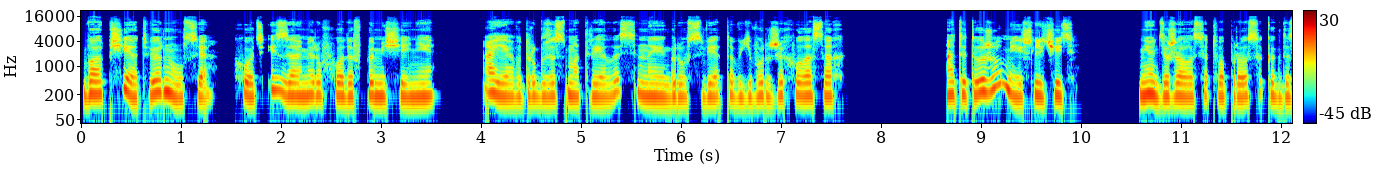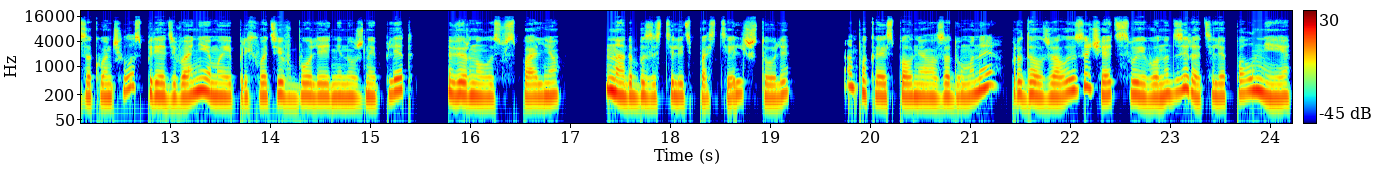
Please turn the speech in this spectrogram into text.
Вообще отвернулся, хоть и замер у входа в помещение. А я вдруг засмотрелась на игру света в его рыжих волосах. «А ты тоже умеешь лечить?» Не удержалась от вопроса, когда закончила с переодеванием и, прихватив более ненужный плед, вернулась в спальню. Надо бы застелить постель, что ли. А пока исполняла задуманное, продолжала изучать своего надзирателя полнее.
